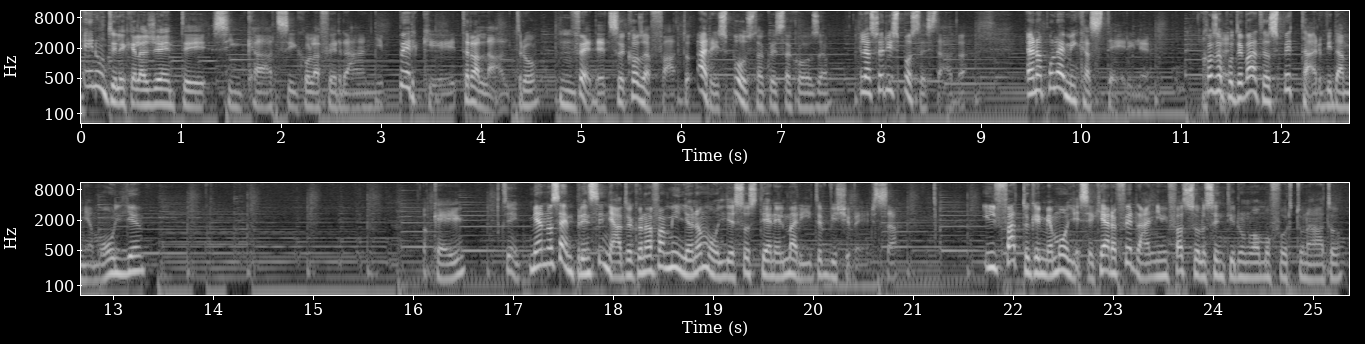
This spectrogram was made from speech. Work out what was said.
è inutile che la gente si incazzi con la Ferragni, perché, tra l'altro, Mm. Fedez cosa ha fatto? Ha risposto a questa cosa. E la sua risposta è stata: È una polemica sterile. Cosa Ok. potevate aspettarvi da mia moglie? Ok? Sì. Mi hanno sempre insegnato che una famiglia e una moglie sostiene il marito e viceversa. Il fatto che mia moglie sia Chiara Ferragni mi fa solo sentire un uomo fortunato.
